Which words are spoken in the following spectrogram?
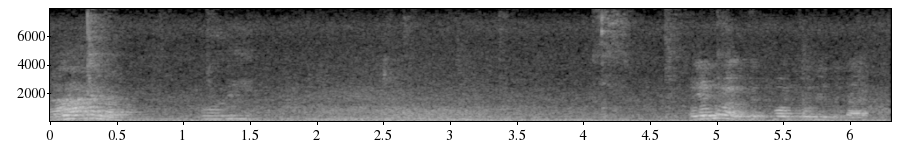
Ay. Ayan mo, ang phone ko dito tayo.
